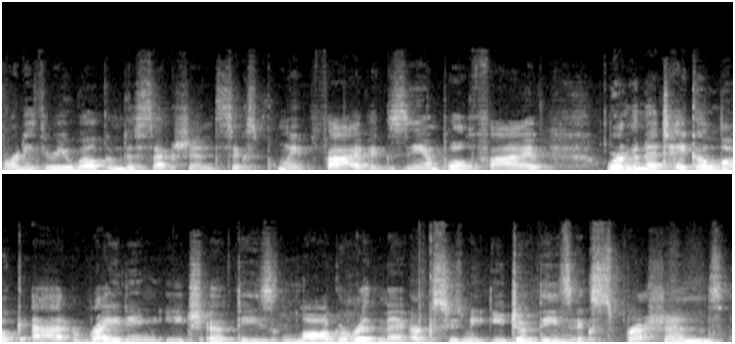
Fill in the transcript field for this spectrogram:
43, welcome to section 6.5, example 5. We're going to take a look at writing each of these logarithmic, or excuse me, each of these expressions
